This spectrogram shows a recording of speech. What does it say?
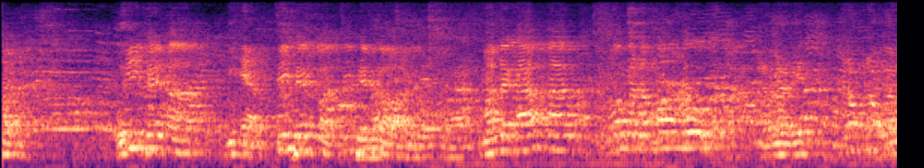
ที่เพชรมามีแอบที่เพชรก่อนที่เพชรก่อน มาเลยครับ มาว่ามารับมอบลูกเอาเรื่องนี้รอบๆกัน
